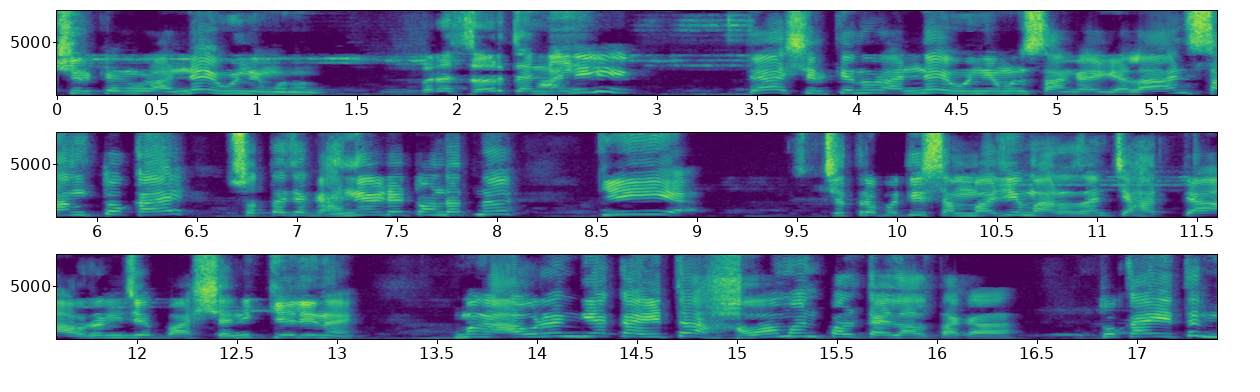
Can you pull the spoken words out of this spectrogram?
शिर्केंवर अन्याय होऊ नये म्हणून. बरं जर त्यांनी त्या शिर्केंवर अन्याय होऊ नये म्हणून सांगायला गेला. आणि सांगतो काय स्वतःच्या घाणेरड्या तोंडातनं की छत्रपती संभाजी महाराजांची हत्या औरंगजेब बादशाने केली नाही. मग औरंगजेब काय इथं हवामान पलटायला आलता का? तो काय इथं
